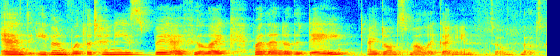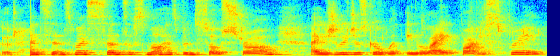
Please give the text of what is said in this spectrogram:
And even with the tiniest bit, I feel like by the end of the day, I don't smell like onion. So that's good. And since my sense of smell has been so strong, I usually just go with a light body spray.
